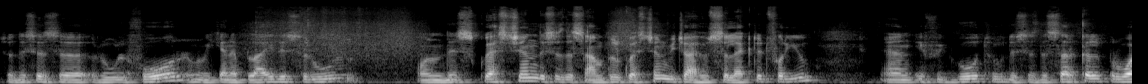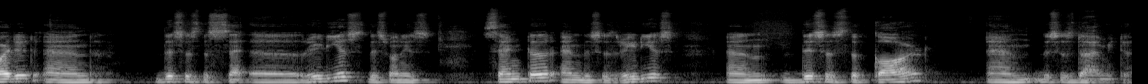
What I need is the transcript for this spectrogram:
So this is uh, rule 4 we can apply this rule on this question. This is the sample question which i have selected for you. And if we go through this is the circle provided and this is the uh, radius. This one is center and this is radius and this is the chord and this is diameter.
